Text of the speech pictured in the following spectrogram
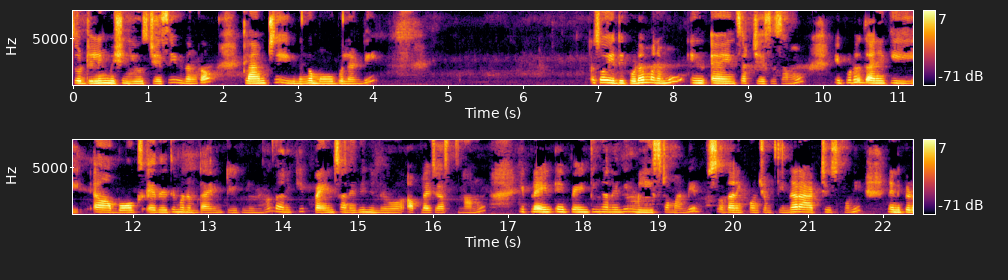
సో డ్రిల్లింగ్ మిషన్ యూస్ చేసి ఈ విధంగా క్లాంప్స్ ఈ విధంగా మూవబుల్ అండి. సో ఇది కూడా మనము ఇన్సర్ట్ చేసేసాము. ఇప్పుడు దానికి ఆ బాక్స్ ఏదైతే మనం డైనింగ్ టేబుల్ ఉందో దానికి పెయింట్స్ అనేది నేను అప్లై చేస్తున్నాను. ఈ పెయింట్ పెయింటింగ్ అనేది మీ ఇష్టం అండి. సో దానికి కొంచెం థిన్నర్ యాడ్ చేసుకొని నేను ఇక్కడ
